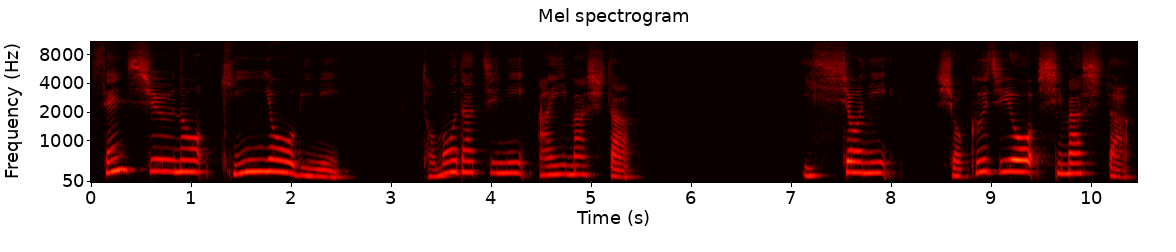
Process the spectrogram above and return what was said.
先週の金曜日に友達に会いました。一緒に食事をしました。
